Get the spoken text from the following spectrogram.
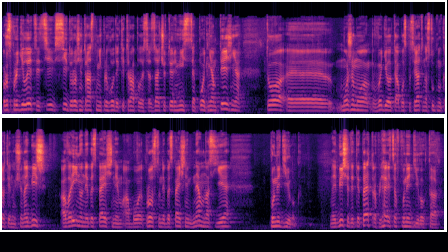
розподілити ці всі дорожньо-транспортні пригоди, які трапилися за 4 місяці по дням тижня, то е, можемо виділити або спостерігати наступну картину, що найбільш аварійно небезпечним або просто небезпечним днем у нас є понеділок. Найбільше ДТП трапляється в понеділок, так.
